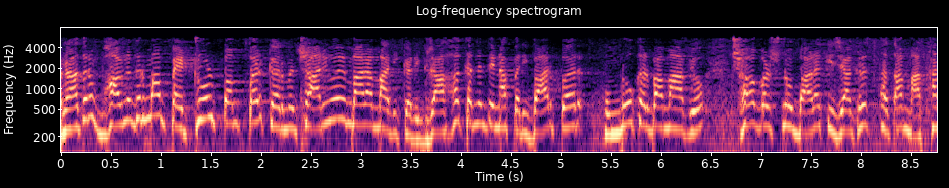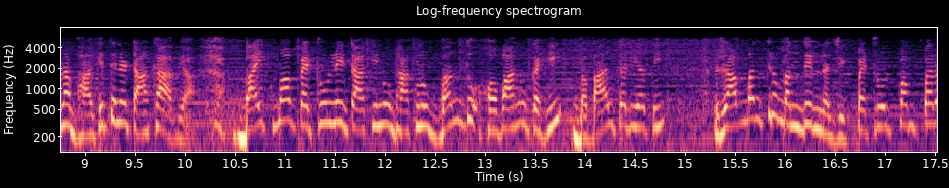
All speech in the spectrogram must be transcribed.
અને આ તરફ ભાવનગરમાં પેટ્રોલ પંપ પર કર્મચારીઓએ મારામારી કરી. ગ્રાહક અને તેના પરિવાર પર હુમલો કરવામાં આવ્યો. છ વર્ષનો બાળક ઇજાગ્રસ્ત થતા માથાના ભાગે તેને ટાંકા આવ્યા. બાઇકમાં પેટ્રોલની ટાંકીનું ઢાંકણું બંધ હોવાનું કહી બબાલ કરી હતી. રામ મંત્ર મંદિર નજીક પેટ્રોલ પંપ પર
